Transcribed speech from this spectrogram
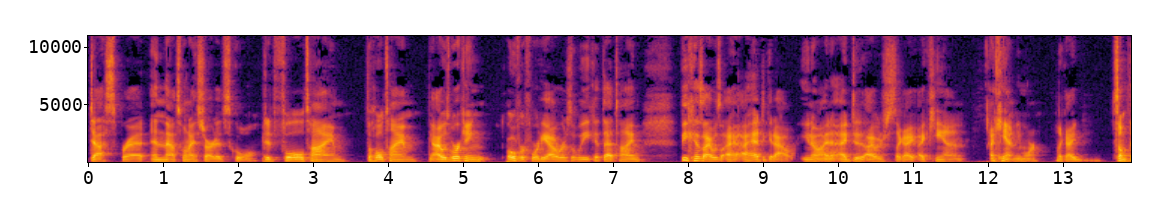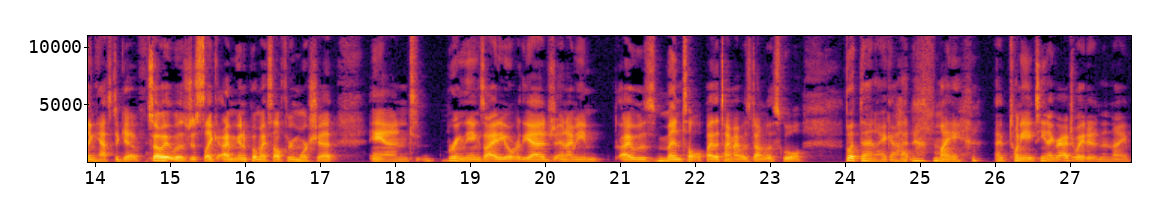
desperate, and that's when I started school. I did full time the whole time. I was working over 40 hours a week at that time because I was I, I had to get out. You know, I, I did. I was just like I, I can't I can't anymore. Like I something has to give. So it was just like I'm gonna put myself through more shit and bring the anxiety over the edge. And I mean, I was mental by the time I was done with school. But then I got my 2018 I graduated and I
